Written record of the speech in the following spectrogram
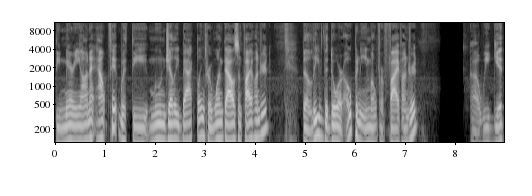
The Mariana outfit with the Moon Jelly back bling for 1,500. The Leave the Door Open emote for 500. Uh, we get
